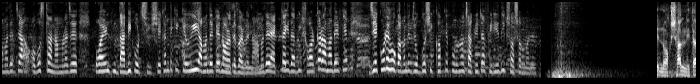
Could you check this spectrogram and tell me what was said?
আমাদের যা অবস্থান, আমরা যে পয়েন্ট দাবি করছি, সেখান থেকে কেউই আমাদেরকে নড়াতে পারবে না। আমাদের একটাই দাবি, সরকার আমাদেরকে যে করে হোক, আমাদের যোগ্য শিক্ষককে পুরনো চাকরিটা ফিরিয়ে দিক সসম্মানে। নকশাল নেতা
